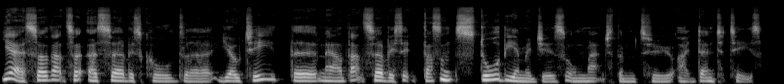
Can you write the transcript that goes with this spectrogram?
Yeah, so that's a, a service called uh, Yoti. The, now that service it doesn't store the images or match them to identities,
